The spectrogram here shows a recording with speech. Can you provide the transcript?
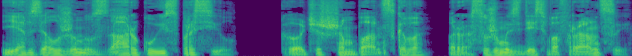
Я взял жену за руку и спросил, «Хочешь шампанского? Раз уж мы здесь во Франции,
